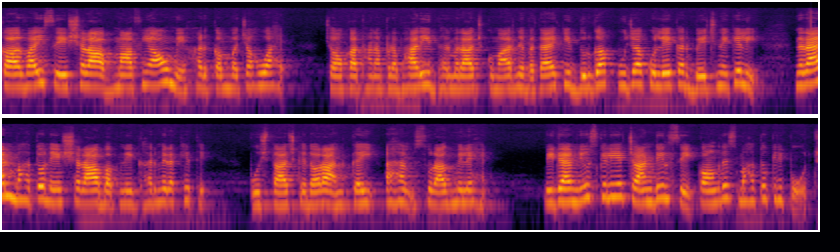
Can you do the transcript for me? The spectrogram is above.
कार्रवाई से शराब माफियाओं में हड़कम मचा हुआ है। चौका थाना प्रभारी धर्मराज कुमार ने बताया कि दुर्गा पूजा को लेकर बेचने के लिए नारायण महतो ने शराब अपने घर में रखे थे। पूछताछ के दौरान कई अहम सुराग मिले हैं। वी टाइम न्यूज़ के लिए चांडिल से कांग्रेस महतो की रिपोर्ट।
